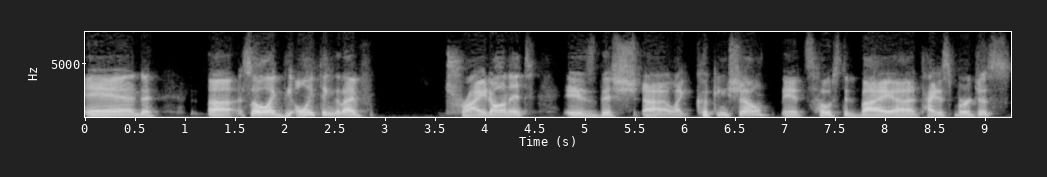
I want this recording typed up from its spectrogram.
and uh, so like the only thing that I've tried on it is this uh, like cooking show. It's hosted by uh, Tituss Burgess,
